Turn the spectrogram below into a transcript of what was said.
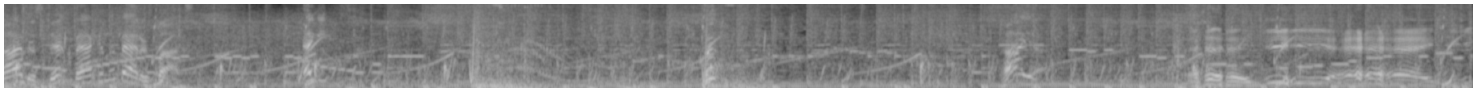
Time to step back in the batter's box. Eggy. Hiya. Eggy?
